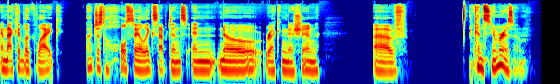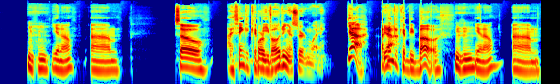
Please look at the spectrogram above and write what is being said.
And that could look like uh, just a wholesale acceptance and no recognition of consumerism, Mhm. you know? Um, so I think it could Or be, voting a certain way. yeah, I think it could be both, Mhm. you know? Um,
